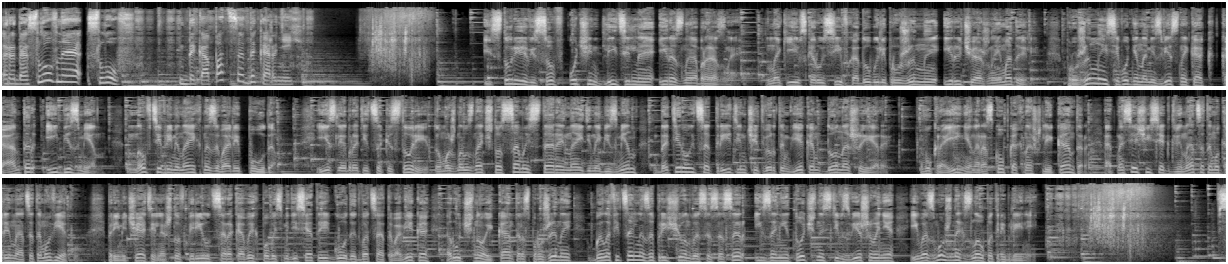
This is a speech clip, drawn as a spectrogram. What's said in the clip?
Родословное слов. Докопаться до корней. История весов очень длительная и разнообразная. На Киевской Руси в ходу были пружинные и рычажные модели. Пружинные сегодня нам известны как кантер и безмен, но в те времена их называли пудом. Если обратиться к истории, то можно узнать, что самый старый найденный безмен датируется 3-4 веком до нашей эры – в Украине на раскопках нашли кантор, относящийся к 12-13 веку. Примечательно, что в период 40-х по 80-е годы 20 века ручной кантор с пружиной был официально запрещен в СССР из-за неточности взвешивания и возможных злоупотреблений.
